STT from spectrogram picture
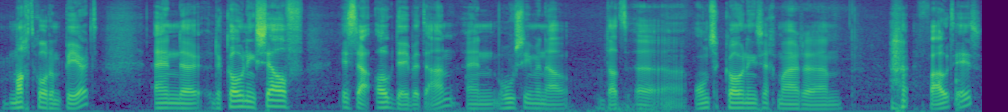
Macht corrumpeert. En de, de koning zelf is daar ook debet aan. En hoe zien we nou dat eh, onze koning, zeg maar, ehm, fout is?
